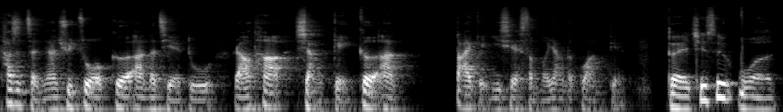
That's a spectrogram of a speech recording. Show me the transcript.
他是怎样去做个案的解读，然后他想给个案带给一些什么样的观点。对，其实我。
